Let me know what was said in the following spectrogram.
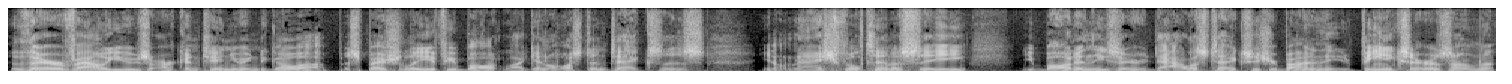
their values are continuing to go up, especially if you bought like in Austin, Texas, you know, Nashville, Tennessee. You bought in these areas, Dallas, Texas. You're buying in the Phoenix, Arizona.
